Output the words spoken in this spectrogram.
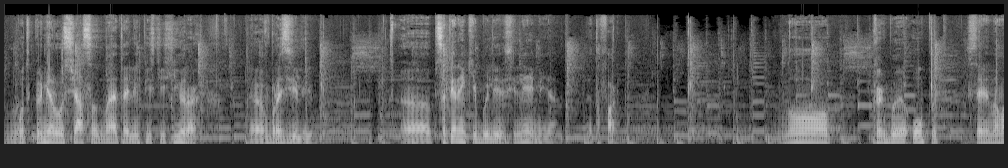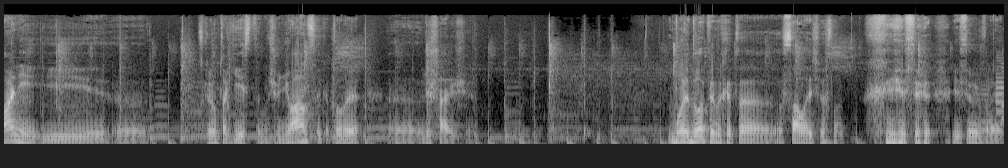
ну, вот, к примеру, сейчас на этой Олимпийских играх э, в Бразилии э, соперники были сильнее меня. Это факт. Но как бы опыт соревнований и э, скажем так, есть там еще нюансы, которые э, решающие. Мой допинг это сало и чеснок, если, если вы про это.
